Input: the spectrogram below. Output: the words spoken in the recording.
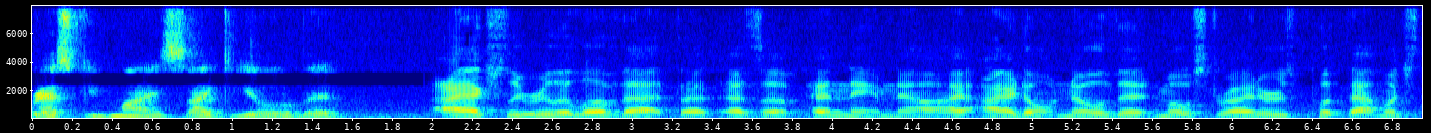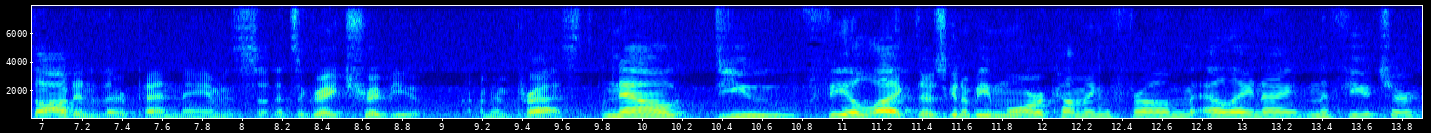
rescued my psyche a little bit. I actually really love that that as a pen name now. I, I don't know that most writers put that much thought into their pen names. That's a great tribute. I'm impressed. Now, do you feel like there's going to be more coming from LA Knight in the future?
